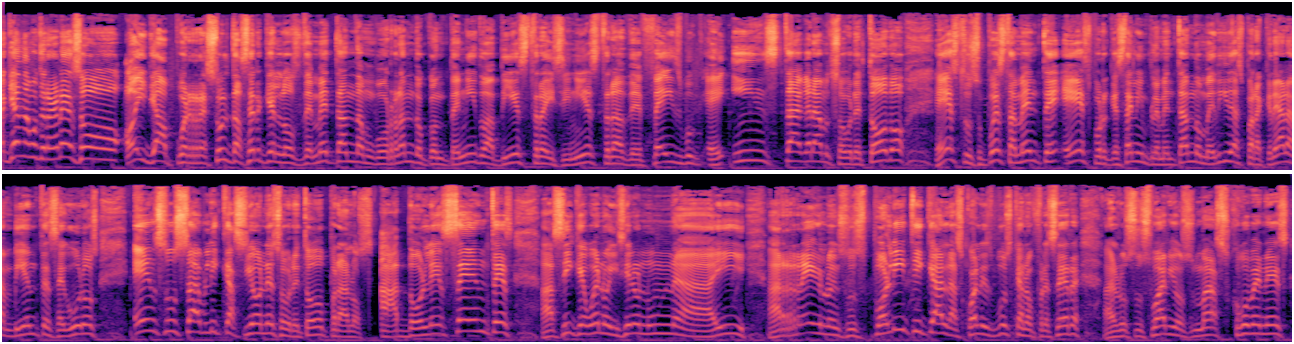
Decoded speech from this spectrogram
Aquí andamos de regreso. Oiga, pues resulta ser que los de Meta andan borrando contenido a diestra y siniestra de Facebook e Instagram, sobre todo. Esto supuestamente es porque están implementando medidas para crear ambientes seguros en sus aplicaciones, sobre todo para los adolescentes. Así que bueno, hicieron un ahí arreglo en sus políticas, las cuales buscan ofrecer a los usuarios más jóvenes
